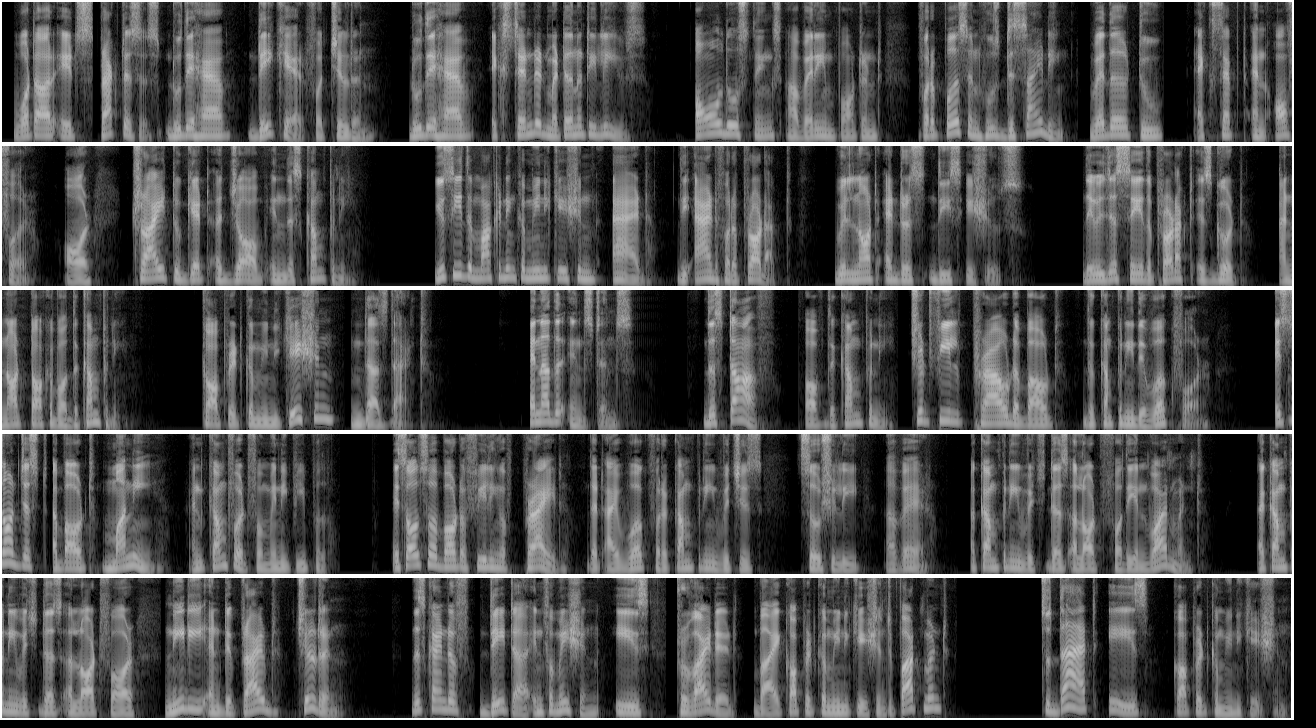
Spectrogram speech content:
what are its practices? Do they have daycare for children? Do they have extended maternity leaves? All those things are very important for a person who's deciding whether to accept an offer or try to get a job in this company. You see, the marketing communication ad, the ad for a product, will not address these issues. They will just say the product is good and not talk about the company. Corporate communication does that. Another instance the staff of the company should feel proud about the company they work for. It's not just about money and comfort for many people. It's also about a feeling of pride that I work for a company which is socially aware, a company which does a lot for the environment, a company which does a lot for needy and deprived children, this kind of data information is provided by corporate communications department. So that is corporate communication.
